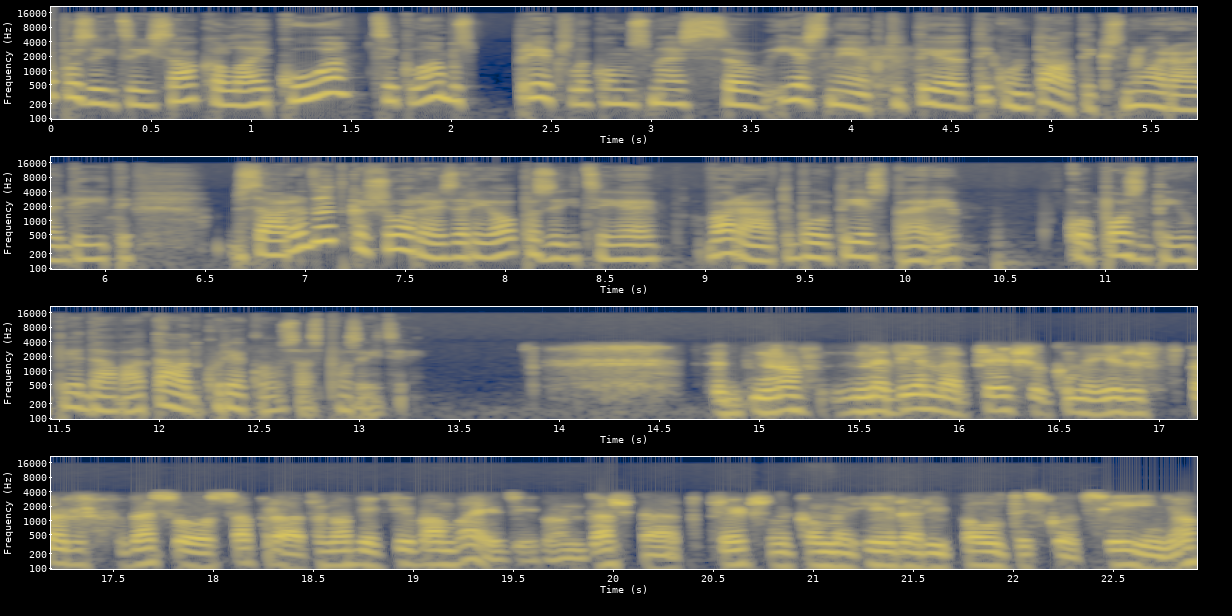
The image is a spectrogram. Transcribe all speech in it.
opozīcija saka, lai ko, cik labus priekšlikumus mēs iesniegtu, tie tik un tā tiks noraidīti. Sāradzat, ka šoreiz arī opozīcijai varētu būt iespēja ko pozitīvu piedāvāt tādu, kur ieklausās pozīcija? Nu, nevienmēr priekšlikumi ir par veselo saprātu un objektīvām vajadzībām. Dažkārt priekšlikumi ir arī politisko cīņu,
